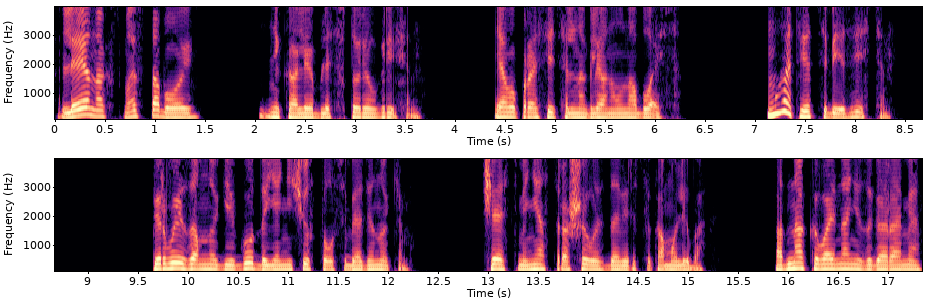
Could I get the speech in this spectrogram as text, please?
Ленокс, мы с тобой», — не колеблясь вторил Гриффин. Я вопросительно глянул на Блайс. «Мой ответ тебе известен». Впервые за многие годы я не чувствовал себя одиноким. Часть меня страшилась довериться кому-либо. Однако война не за горами.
